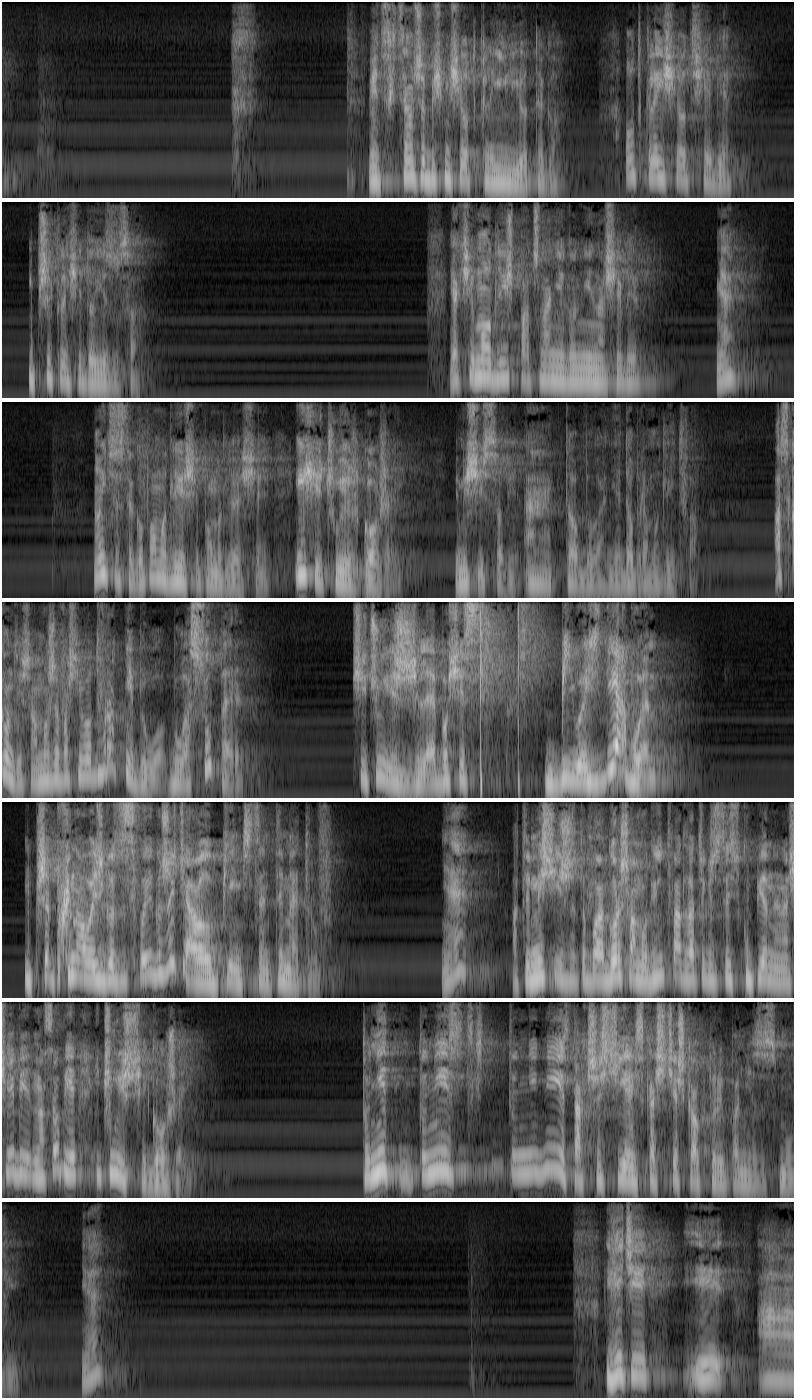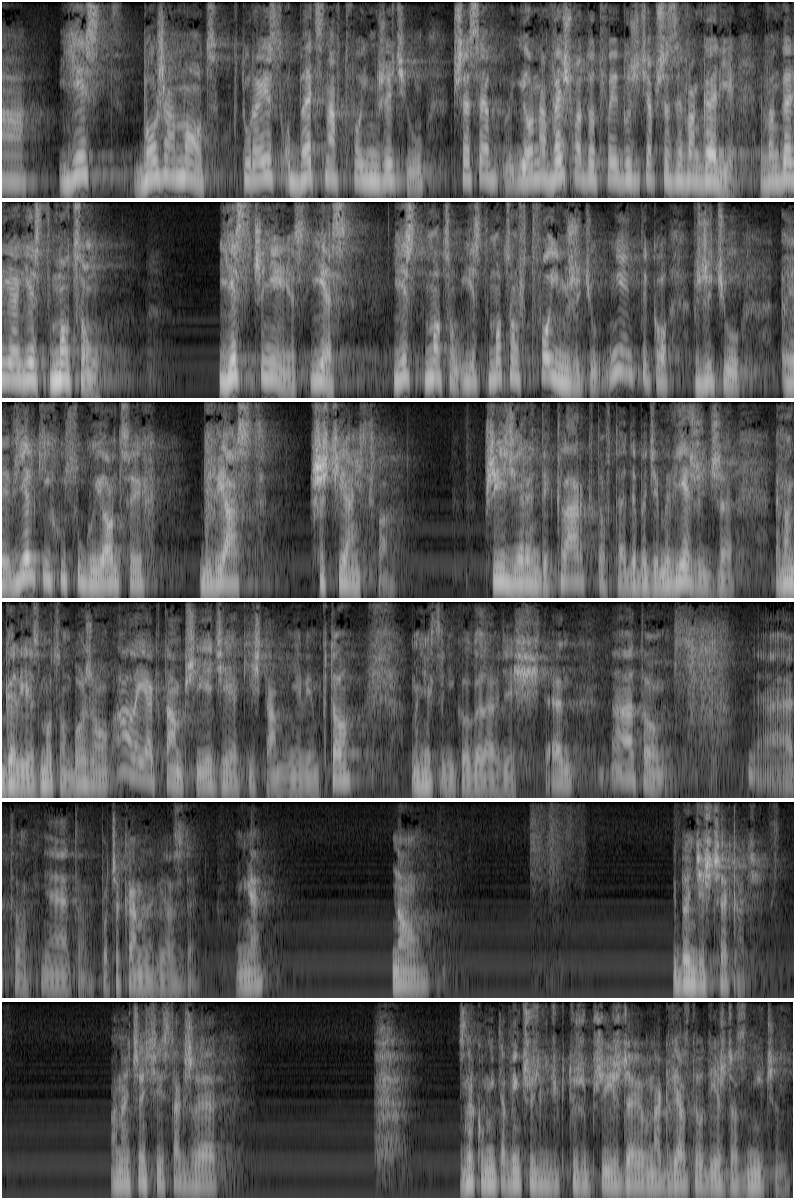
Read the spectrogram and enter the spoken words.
Więc chcę, żebyśmy się odkleili od tego. Odklej się od siebie i przyklej się do Jezusa. Jak się modlisz, patrz na Niego, nie na siebie. Nie? No i co z tego? Pomodliłeś się, pomodliłeś się i się czujesz gorzej. I myślisz sobie, a to była niedobra modlitwa. A skąd wiesz? A może właśnie odwrotnie było? Była super. Się czujesz źle, bo się biłeś z diabłem. I przepchnąłeś go ze swojego życia o 5 centymetrów. Nie? A ty myślisz, że to była gorsza modlitwa, dlaczego jesteś skupiony na siebie, na sobie i czujesz się gorzej. To nie, to nie, jest, to nie, nie jest ta chrześcijańska ścieżka, o której Pan Jezus mówi. Nie? I wiecie, i, a jest Boża moc, która jest obecna w Twoim życiu przez, i ona weszła do Twojego życia przez Ewangelię. Ewangelia jest mocą. Jest czy nie jest? Jest. Jest mocą. Jest mocą w Twoim życiu, nie tylko w życiu e, wielkich usługujących gwiazd chrześcijaństwa. Przyjedzie Randy Clark, to wtedy będziemy wierzyć, że Ewangelia jest mocą Bożą, ale jak tam przyjedzie jakiś tam, nie wiem kto, no nie chcę nikogo dać gdzieś ten, a to nie, to nie, to poczekamy na gwiazdę. Nie? No. I będziesz czekać. A najczęściej jest tak, że znakomita większość ludzi, którzy przyjeżdżają na gwiazdę, odjeżdża z niczym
